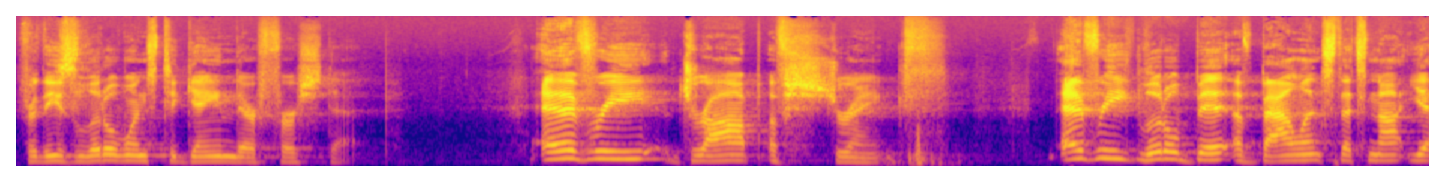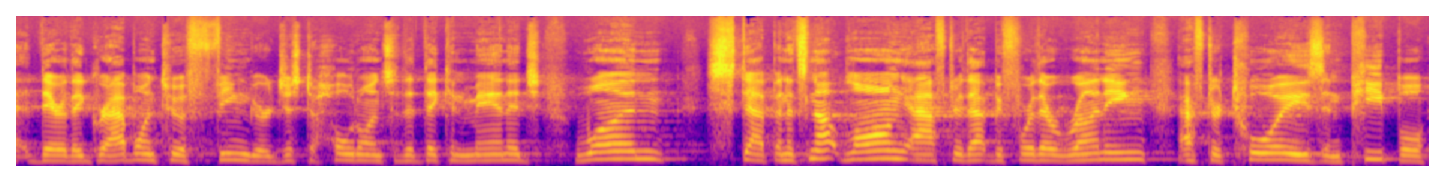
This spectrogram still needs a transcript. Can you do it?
for these little ones to gain their first step. Every drop of strength, every little bit of balance that's not yet there, they grab onto a finger just to hold on so that they can manage one step. And it's not long after that before they're running after toys and people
